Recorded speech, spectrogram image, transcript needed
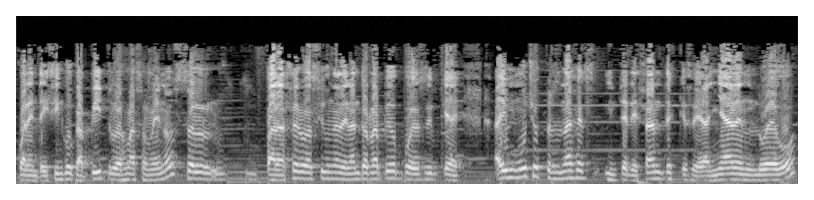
45 capítulos más o menos. Solo para hacerlo así un adelanto rápido, puedo decir que hay muchos personajes interesantes que se añaden luego.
